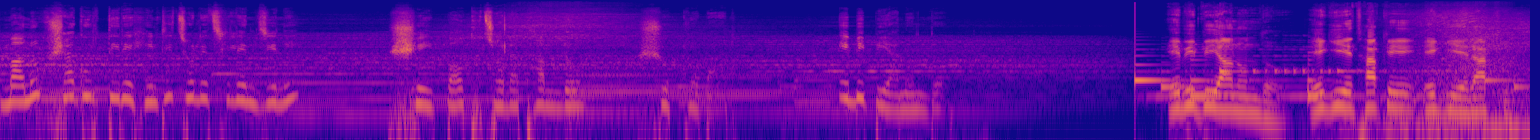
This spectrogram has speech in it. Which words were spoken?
মানবসাগর তীরে হেঁটে চলেছিলেন যিনি, সেই পথ চলা থামল শুক্রবার। এবিপি আনন্দ। এবিপি আনন্দ। এগিয়ে থাকে এগিয়ে রাখে।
